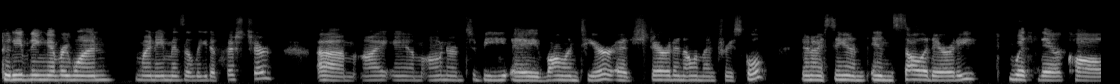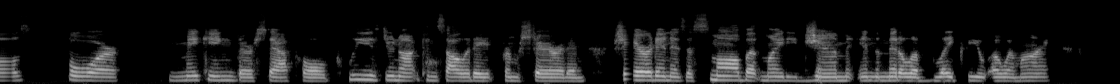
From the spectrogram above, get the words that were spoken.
Good evening, everyone. My name is Alida Fisher. Um, I am honored to be a volunteer at Sheridan Elementary School, and I stand in solidarity with their calls for making their staff whole. Please do not consolidate from Sheridan. Sheridan is a small but mighty gem in the middle of Lakeview OMI.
